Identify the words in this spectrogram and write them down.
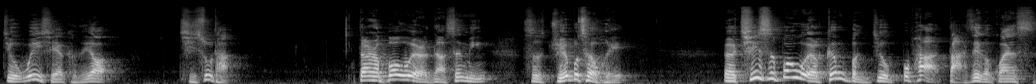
就威胁可能要起诉他。当然，鲍威尔呢声明是绝不撤回。呃，其实鲍威尔根本就不怕打这个官司，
